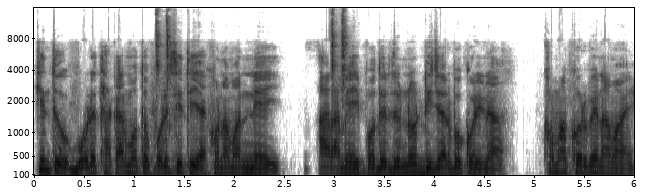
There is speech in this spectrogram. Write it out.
কিন্তু বোর্ডে থাকার মতো পরিস্থিতি এখন আমার নেই। আর আমি এই পদের জন্য ডিজার্ভও করি না। ক্ষমা করবেন আমায়।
